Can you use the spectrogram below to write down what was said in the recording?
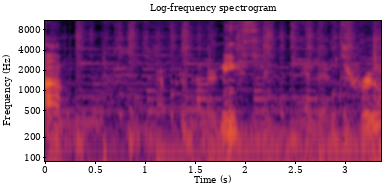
Top, wrap it underneath, and then through.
